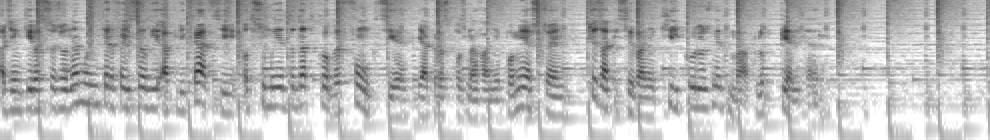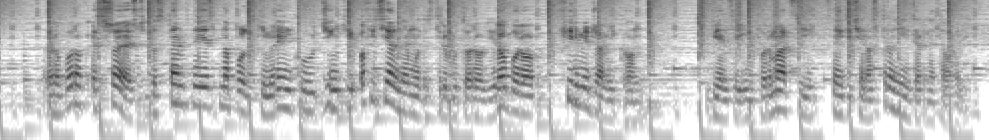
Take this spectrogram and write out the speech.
a dzięki rozszerzonemu interfejsowi aplikacji otrzymuje dodatkowe funkcje, jak rozpoznawanie pomieszczeń czy zapisywanie kilku różnych map lub pięter. Roborock S6 dostępny jest na polskim rynku dzięki oficjalnemu dystrybutorowi Roborock w firmie Jamicon. Więcej informacji znajdziecie na stronie internetowej.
